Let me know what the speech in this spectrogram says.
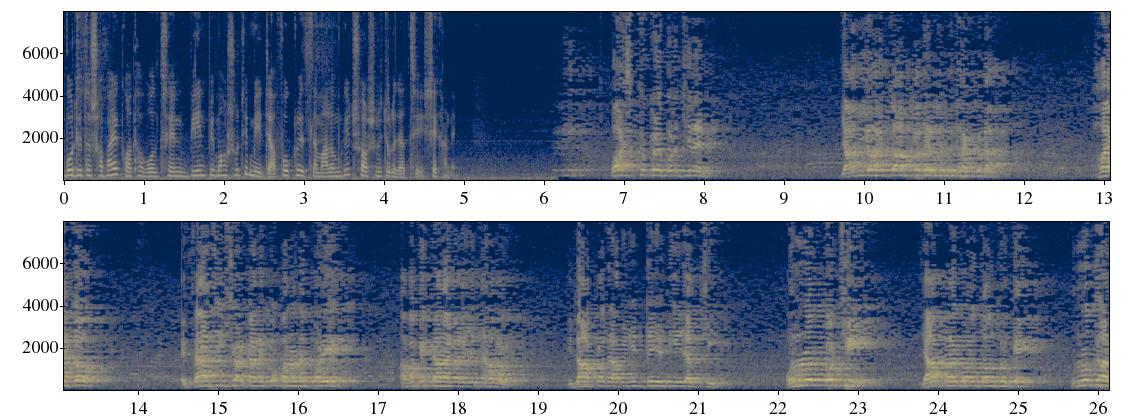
বর্ধিত সভায় কথা বলছেন বিএনপি মহাসচিব মির্জা ফখরুল ইসলাম আলমগীর। সরাসরি চলে যাচ্ছে সেখানে। স্পষ্ট করে বলেছিলেন যে আমি হয়তো আপনাদের মধ্যে থাকব না। হয়তো এই ফ্যাসি সরকারের কোপানোর পরে আমাকে কারাগারে যেতে হবে। কিন্তু আপনাদের আমি নির্দেশ দিয়ে যাচ্ছি, অনুরোধ করছি যে আপনারা গণতন্ত্রকে পুনরুদ্ধার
